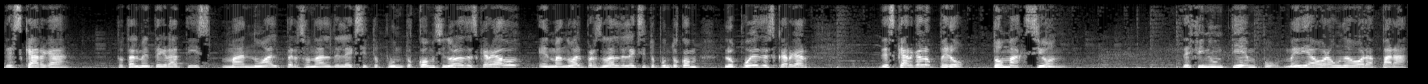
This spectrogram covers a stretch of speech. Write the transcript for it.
Descarga totalmente gratis manualpersonaldelexito.com. Si no lo has descargado en manualpersonaldelexito.com, lo puedes descargar. Descárgalo, pero toma acción. Define un tiempo, media hora, una hora para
